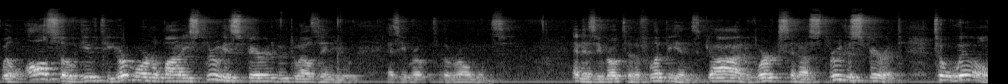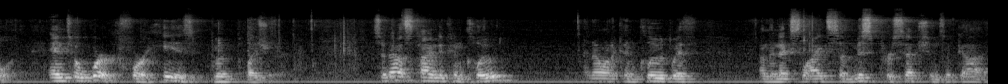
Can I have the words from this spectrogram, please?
will also give to your mortal bodies through his spirit who dwells in you, as he wrote to the Romans. And as he wrote to the Philippians, God works in us through the Spirit to will and to work for his good pleasure. So now it's time to conclude. And I want to conclude with, on the next slide, some misperceptions of God.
